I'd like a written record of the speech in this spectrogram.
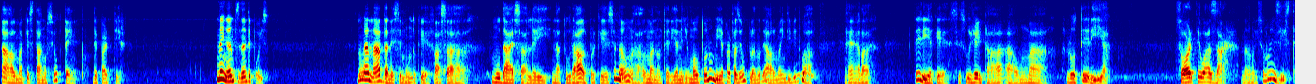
a alma que está no seu tempo de partir. Nem antes, nem depois. Não há nada nesse mundo que faça mudar essa lei natural, porque senão a alma não teria nenhuma autonomia para fazer um plano de alma individual. Né? Ela teria que se sujeitar a uma loteria, sorte ou azar. Não, isso não existe.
